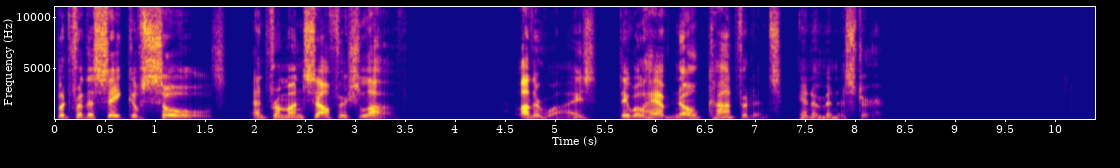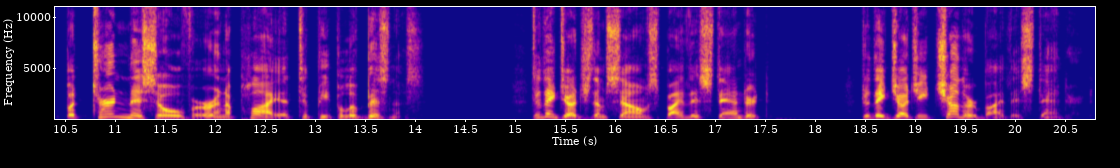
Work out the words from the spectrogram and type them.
but for the sake of souls and from unselfish love. Otherwise, they will have no confidence in a minister. But turn this over and apply it to people of business. Do they judge themselves by this standard? Do they judge each other by this standard?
